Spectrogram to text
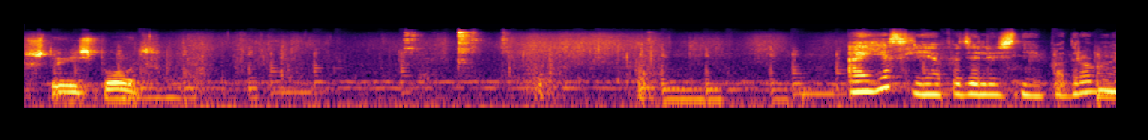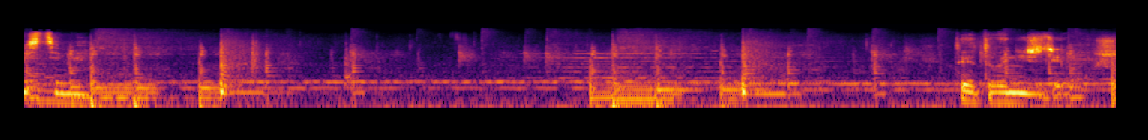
Что есть повод? А если я поделюсь с ней подробностями? Ты этого не сделаешь.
